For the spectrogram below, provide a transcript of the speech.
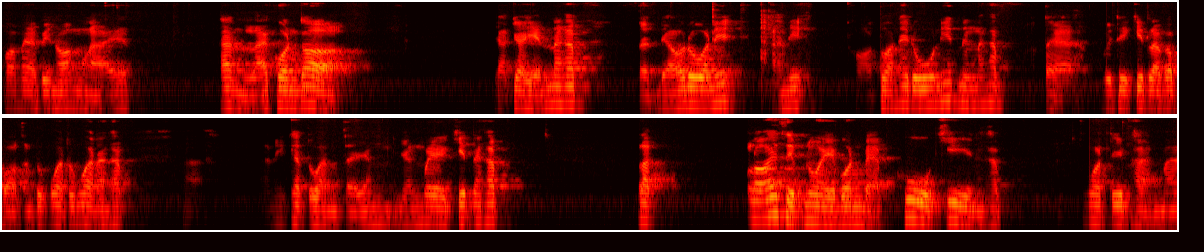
พ่อแม่พี่น้องหลาย ท่านหลายคนก็ อยากจะเห็นนะครับ แต่เดี๋ยวดูอันนี้ อันนี้ขอตวนให้ดูนิดนึงนะครับ แต่วิธีคิดเราก็บอกกันทุกงวดทุกงวดนะครับ แค่ตัวนแต่ยังยังไม่คิดนะครับ หลักร้อยสิบหน่วยบนแบบคู่ขี้นะครับงวดที่ผ่านมา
